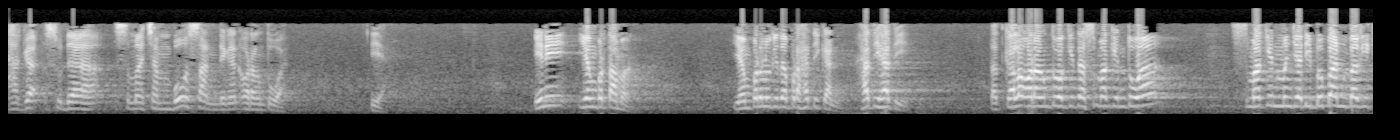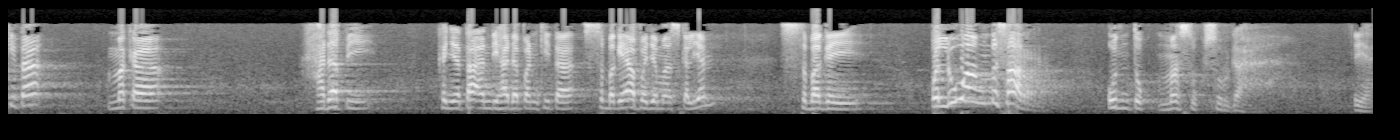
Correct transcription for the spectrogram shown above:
agak sudah semacam bosan dengan orang tua. Iya. Ini yang pertama. Yang perlu kita perhatikan, hati-hati. Tatkala orang tua kita semakin tua, semakin menjadi beban bagi kita, maka hadapi kenyataan di hadapan kita sebagai apa jemaah sekalian? sebagai peluang besar untuk masuk surga. Iya.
